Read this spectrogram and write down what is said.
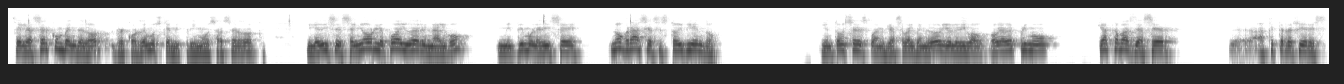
se le acerca un vendedor, recordemos que mi primo es sacerdote, y le dice, señor, ¿le puedo ayudar en algo? Y mi primo le dice, no, gracias, estoy viendo. Y entonces, bueno, ya se va el vendedor, yo le digo, voy a ver, primo, ¿qué acabas de hacer? Eh, ¿A qué te refieres?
